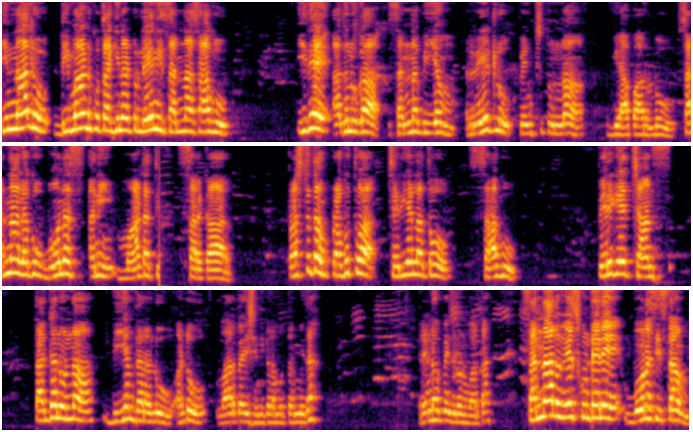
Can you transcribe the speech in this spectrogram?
ఇన్నాళ్ళు డిమాండ్కు తగినట్టు లేని సన్న సాగు ఇదే అదునుగా సన్న బియ్యం రేట్లు పెంచుతున్న వ్యాపారులు. సన్నాలకు బోనస్ అని మాట సర్కార్. ప్రస్తుతం ప్రభుత్వ చర్యలతో సాగు పెరిగే ఛాన్స్ తగ్గనున్న బియ్యం ధరలు అంటూ వార్త వేసింది ఇక్కడ మొత్తం మీద. రెండవ పేజీలో వార్త. సన్నాలు వేసుకుంటేనే బోనస్ ఇస్తాం.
